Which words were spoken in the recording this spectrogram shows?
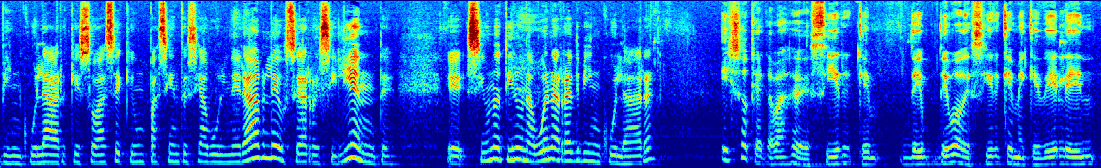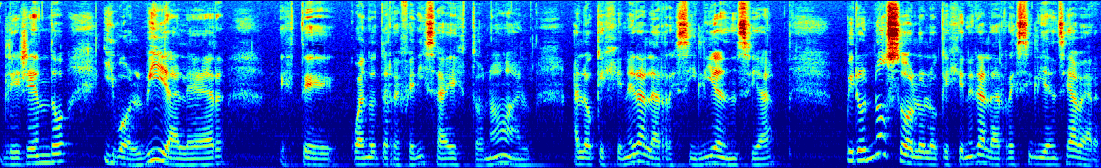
vincular, que eso hace que un paciente sea vulnerable o sea resiliente. Eh, si uno tiene una buena red vincular, eso que acabas de decir, que debo decir que me quedé leyendo y volví a leer este, cuando te referís a esto, ¿no? a lo que genera la resiliencia, pero no solo lo que genera la resiliencia. A ver,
